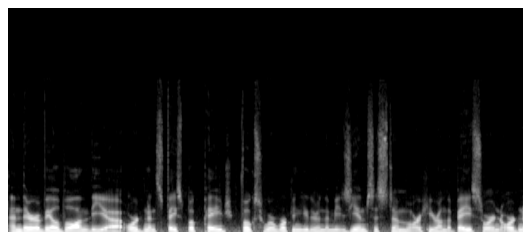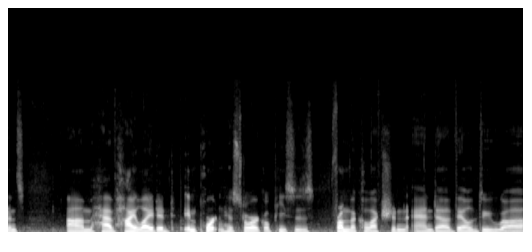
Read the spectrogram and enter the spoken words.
and they're available on the uh, Ordnance Facebook page. Folks who are working either in the museum system or here on the base or in Ordnance um, have highlighted important historical pieces from the collection, and uh, they'll do uh,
